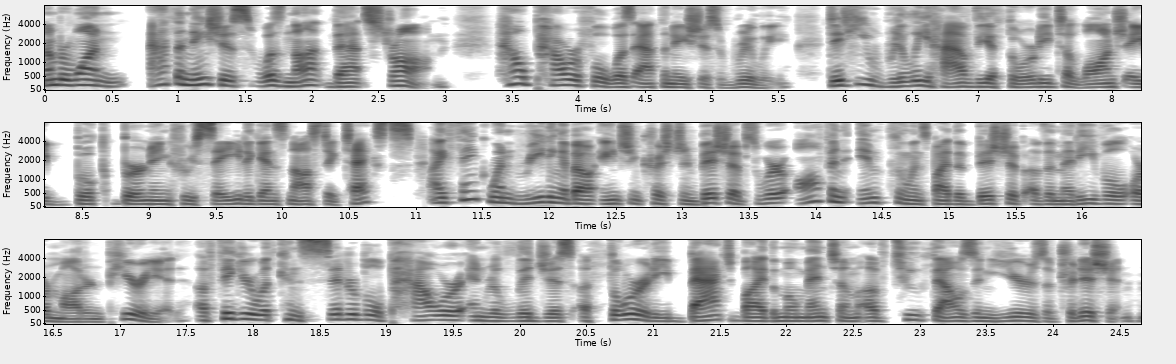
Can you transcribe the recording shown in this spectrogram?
Number one, Athanasius was not that strong. How powerful was Athanasius really? Did he really have the authority to launch a book burning crusade against Gnostic texts? I think when reading about ancient Christian bishops, we're often influenced by the bishop of the medieval or modern period, a figure with considerable power and religious authority backed by the momentum of 2,000 years of tradition.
